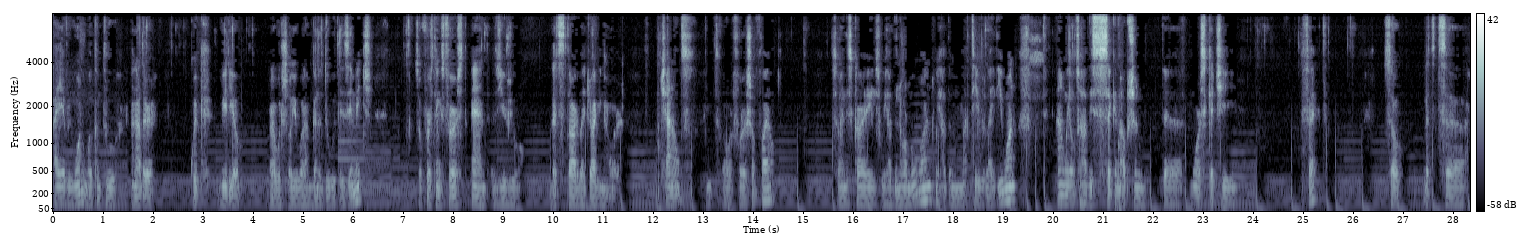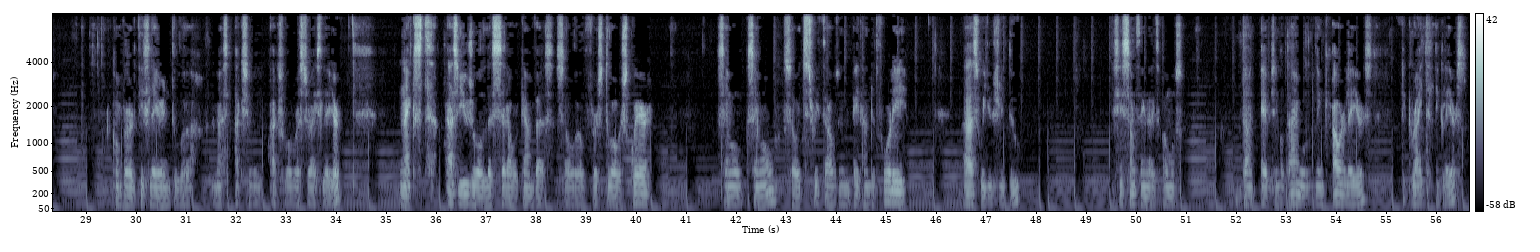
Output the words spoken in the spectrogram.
Hi everyone, welcome to another quick video where I will show you what I'm gonna do with this image. So first things first and as usual, let's start by dragging our channels into our Photoshop file. So in this case we have the normal one, we have the material ID one, and we also have this second option, the more sketchy effect. So let's uh, convert this layer into a, an actual actual rasterized layer. Next, as usual, let's set our canvas. So we'll first do our square. Same old, same old. So it's 3840, as we usually do. This is something that is almost done every single time. We'll link our layers, the right link layers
